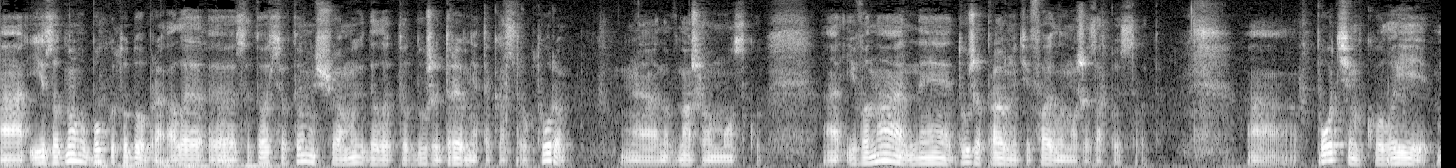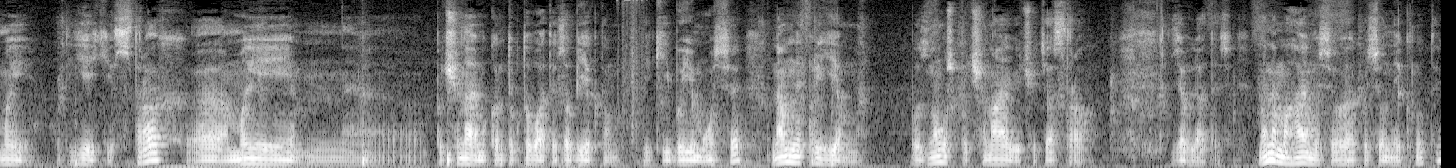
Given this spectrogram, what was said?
А, і з одного боку то добре, але е, ситуація в тому, що амигдала то дуже древня така структура е, в нашому мозку, і вона не дуже правильно ті файли може записувати. Потім, коли ми є якийсь страх, е, ми починаємо контактувати з об'єктом, який боїмося, нам неприємно, бо знову ж починає відчуття страху з'являтися. Ми намагаємося його якось уникнути,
